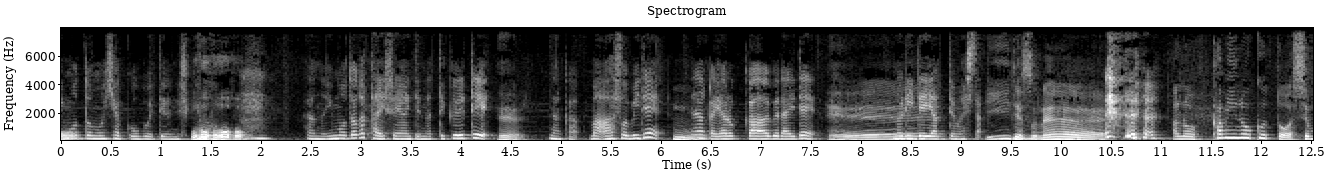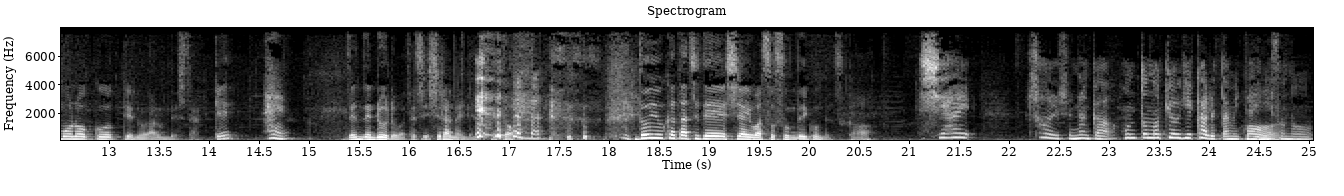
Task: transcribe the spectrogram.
妹も100覚えてるんですけど、あの妹が対戦相手になってくれて、えなんか、まあ遊びで、うん。なんかやろっかぐらいで、ノリでやってました。いいですね。あの、上の句と下の句っていうのがあるんでしたっけ？はい。全然ルール私知らないんですけど、どういう形で試合は進んでいくんですか？試合、そうですね、なんか本当の競技カルタみたいに、はい。その、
